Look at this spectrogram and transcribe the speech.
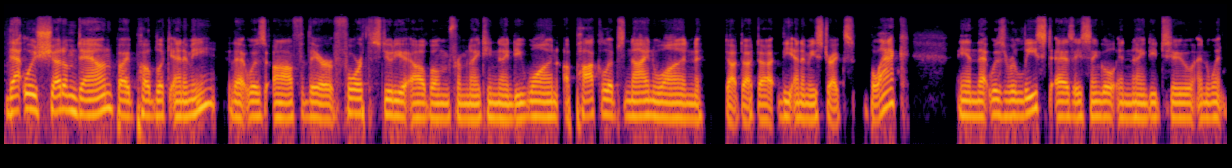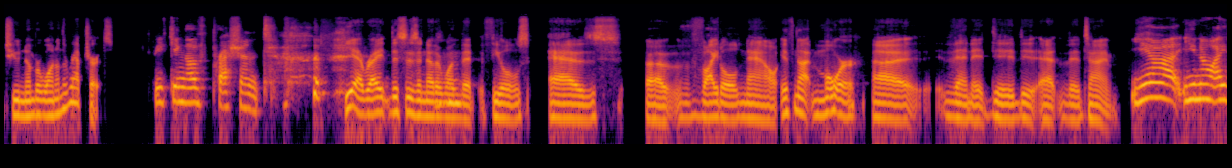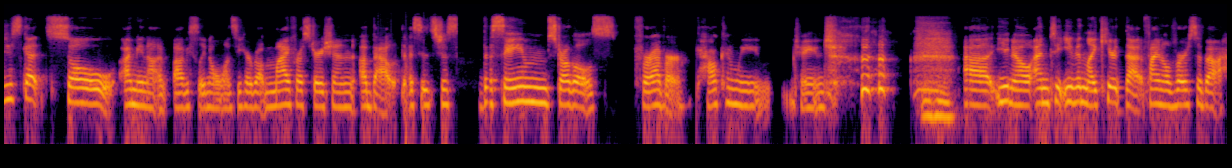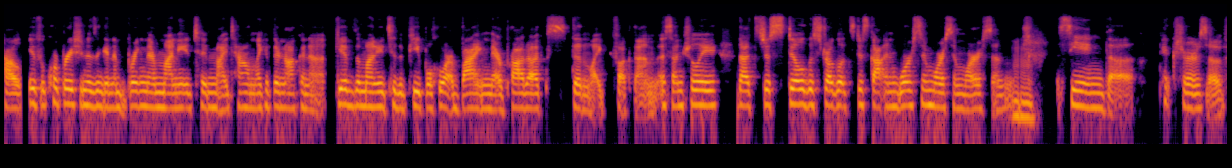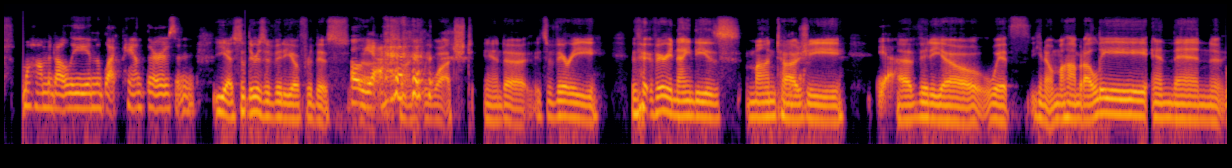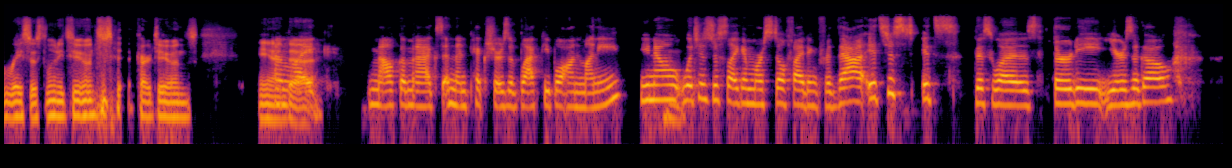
That was Shut 'em Down by Public Enemy. That was off their fourth studio album from 1991, Apocalypse 9-1, dot, dot, dot, The Enemy Strikes Black. And that was released as a single in 92 and went to number one on the rap charts. Speaking of prescient, Yeah, right. This is another one Mhm. that feels as uh, vital now, if not more, uh, than it did at the time. Yeah, you know, I just get so. I mean, obviously, no one wants to hear about my frustration about this. It's just the same struggles forever. How can we change? Mhm. uh, you know, and to even like hear that final verse about how if a corporation isn't going to bring their money to my town, like if they're not going to give the money to the people who are buying their products, then like fuck them, essentially. That's just still the struggle. It's just gotten worse and worse and worse. And Mhm. seeing the pictures of Muhammad Ali and the Black Panthers and Yeah, so there is a video for this. Oh, uh, yeah. that we watched, and uh, it's a very, very '90s montagey yeah. Uh, video with you know Muhammad Ali and then racist Looney Tunes cartoons, and, and uh, like Malcolm X, and then pictures of black people on money, you know, Mhm. which is just like, and we're still fighting for that. It's just, it's, this was 30 years ago,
